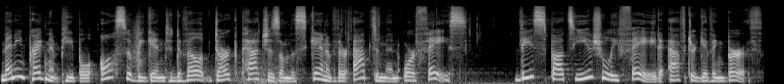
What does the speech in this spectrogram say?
Many pregnant people also begin to develop dark patches on the skin of their abdomen or face. These spots usually fade after giving birth.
